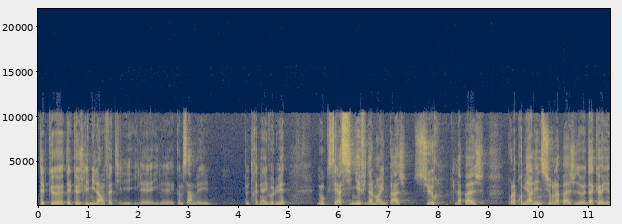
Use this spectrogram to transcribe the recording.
tel que, tel que je l'ai mis là, en fait, il, est, il, est, comme ça, mais il peut très bien évoluer. Donc c'est assigné finalement à une page, sur la page, pour la première ligne, sur la page d'accueil,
